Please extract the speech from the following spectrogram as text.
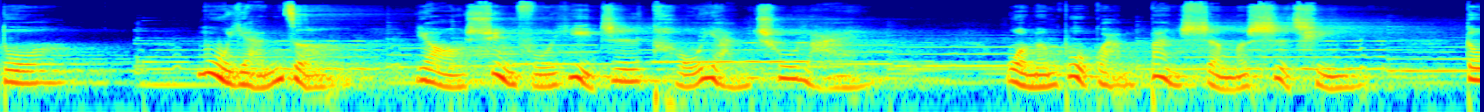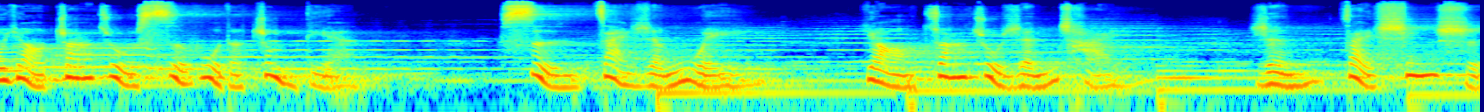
朵，牧羊者要驯服一只头羊出来。我们不管办什么事情，都要抓住事物的重点，事在人为。要抓住人才，人在心时，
